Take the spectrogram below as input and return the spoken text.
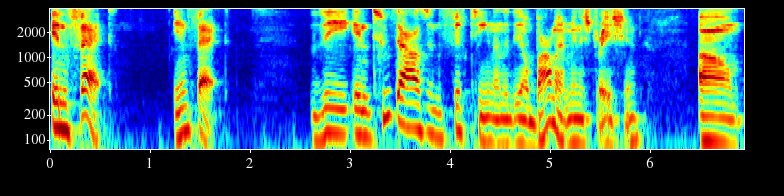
In fact, in fact, the in 2015 under the Obama administration, um,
